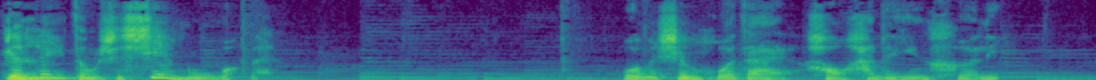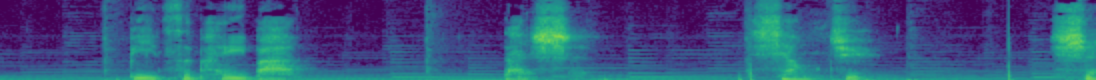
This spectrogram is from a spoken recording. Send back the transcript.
人类总是羡慕我们？我们生活在浩瀚的银河里。彼此陪伴，但是相聚甚。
